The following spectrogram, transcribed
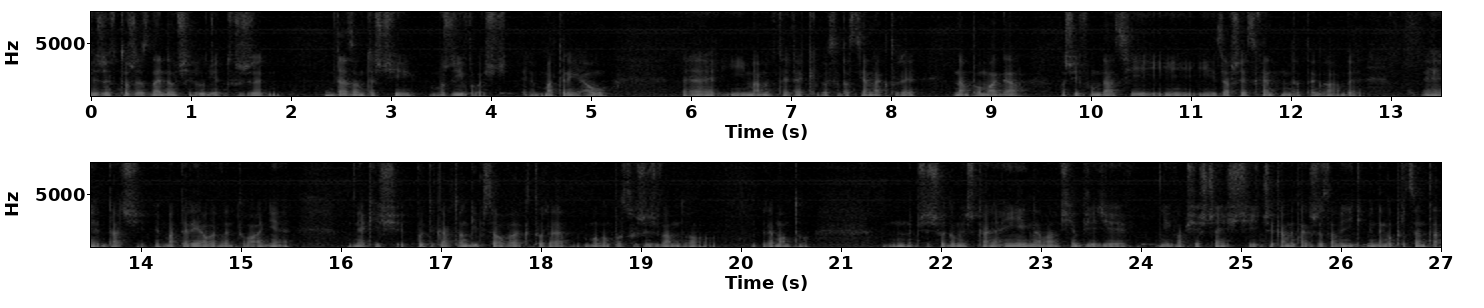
Wierzę w to, że znajdą się ludzie, którzy dadzą też Ci możliwość e, materiału i mamy tutaj takiego Sebastiana, który nam pomaga w naszej fundacji i, i zawsze jest chętny do tego, aby dać materiał, ewentualnie jakieś płyty karton gipsowe, które mogą posłużyć Wam do remontu mm, przyszłego mieszkania i niech na Wam się wiedzie, niech Wam się szczęści. Czekamy także za wynikiem 1%.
